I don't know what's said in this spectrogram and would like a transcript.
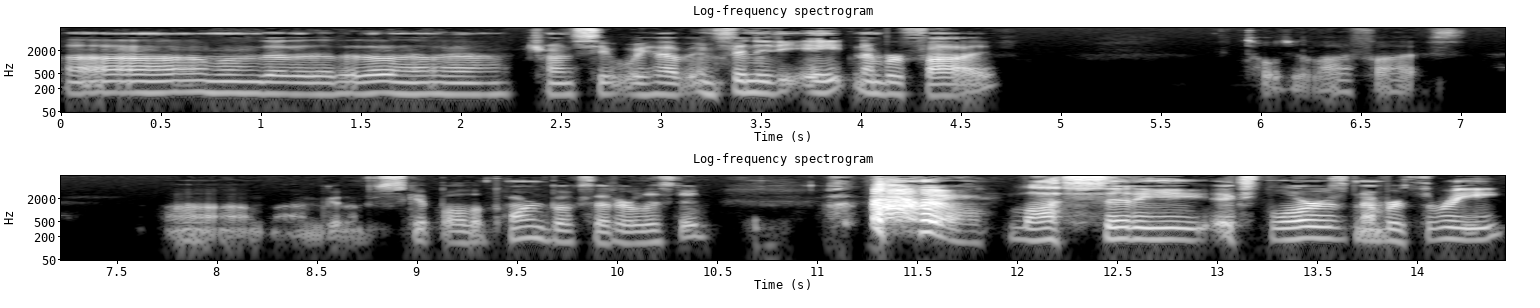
Um, da, da, da, da, trying to see what we have. Infinity 8, number 5. Told you a lot of fives. Um, I'm going to skip all the porn books that are listed. Lost City Explorers, number 3.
